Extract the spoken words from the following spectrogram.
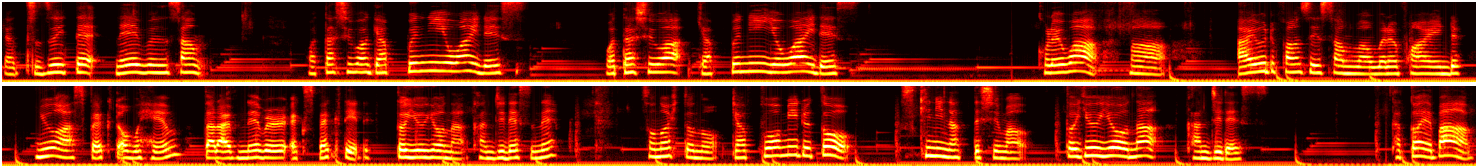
じゃ続いて例文3私はギャップに弱いです。私はギャップに弱いです。これはまあ I would fancy someone when I find new aspect of him that I've never expected というような感じですね。その人のギャップを見ると好きになってしまうというような感じです。例えば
